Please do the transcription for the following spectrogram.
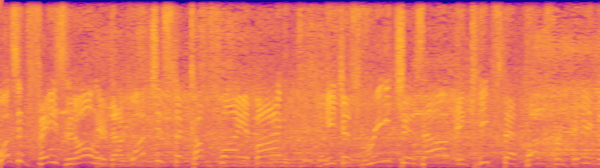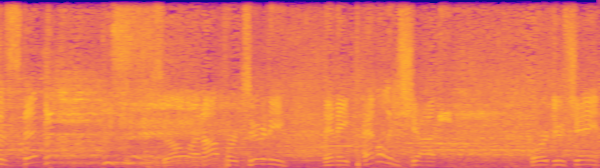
Wasn't phased at all here, Doc. Watch this stick come flying by. He just reaches out and keeps that puck from hitting the stick. So an opportunity and a penalty shot for Duchene.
